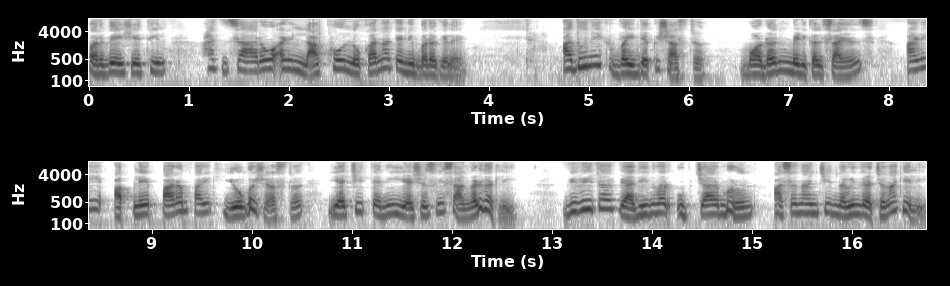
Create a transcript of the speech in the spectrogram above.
परदेश येथील हजारो आणि लाखो लोकांना त्यांनी बरं केलं आहे आधुनिक वैद्यकशास्त्र मॉडर्न मेडिकल सायन्स आणि आपले पारंपरिक योगशास्त्र याची त्यांनी यशस्वी सांगड घातली. विविध व्याधींवर उपचार म्हणून आसनांची नवीन रचना केली.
